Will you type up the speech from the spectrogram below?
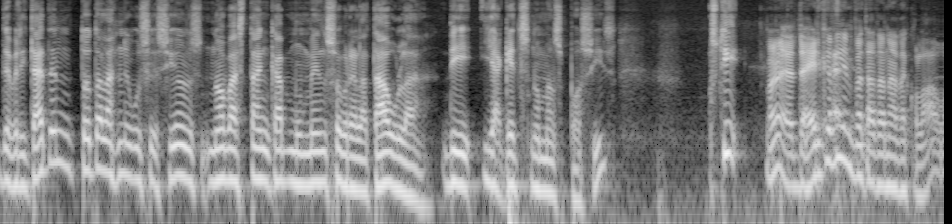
de veritat, en totes les negociacions no va estar en cap moment sobre la taula dir i aquests no me'ls posis? Hosti, Bueno, Deia que havien vetat anar de Colau.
